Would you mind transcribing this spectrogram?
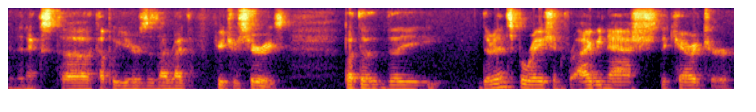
in the next uh, couple years as I write the future series. But the the their inspiration for Ivy Nash, the character,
